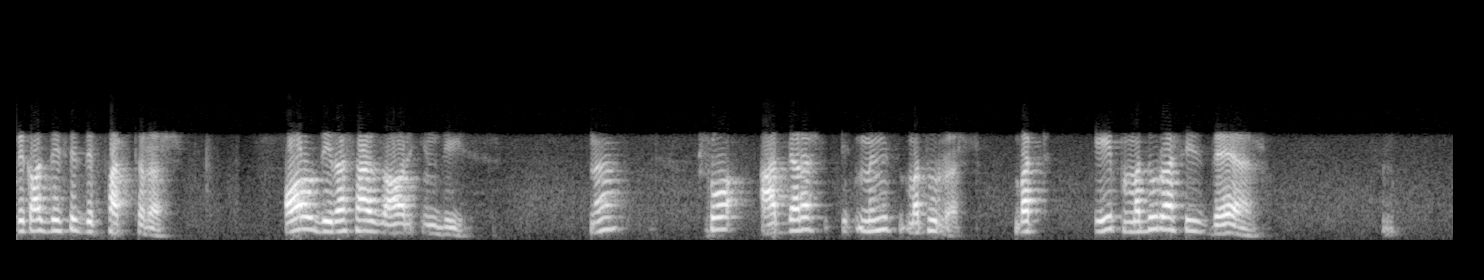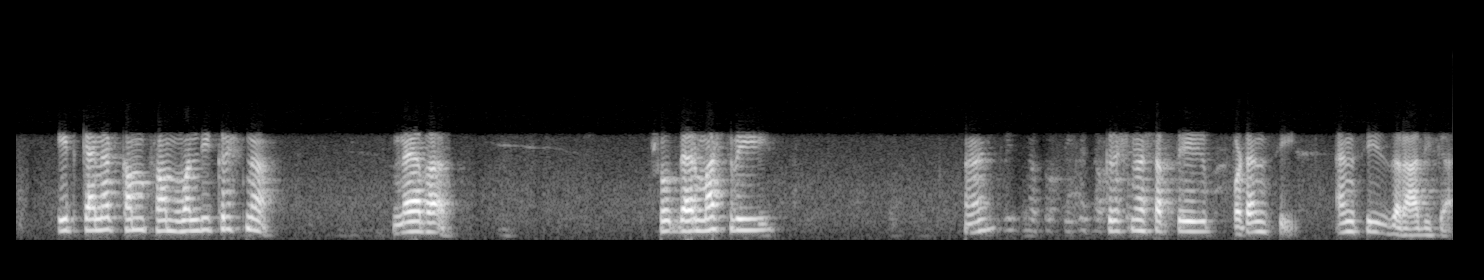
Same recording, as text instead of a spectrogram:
because this is the first ras. All the rasas are in this. No? So Adya means Madhur ras. But if Madhuras is there, it cannot come from only Krishna. Never. So there must be eh, Krishna Shakti potency, and she is the Radhika.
